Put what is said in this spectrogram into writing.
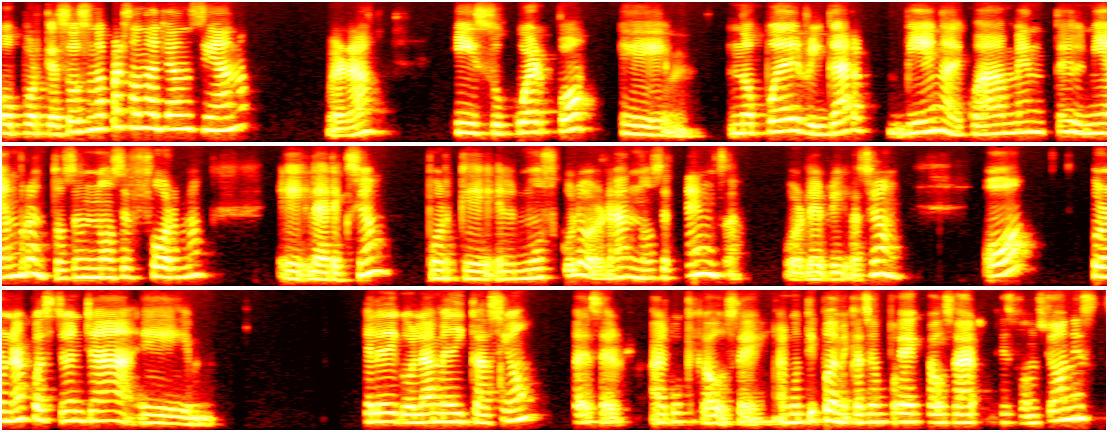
o porque sos una persona ya anciana, ¿verdad? Y su cuerpo eh, no puede irrigar bien adecuadamente el miembro, entonces no se forma la erección, porque el músculo, ¿verdad? No se tensa por la irrigación. O por una cuestión ya, eh, ¿qué le digo? La medicación puede ser algo que cause, algún tipo de medicación puede causar disfunciones,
